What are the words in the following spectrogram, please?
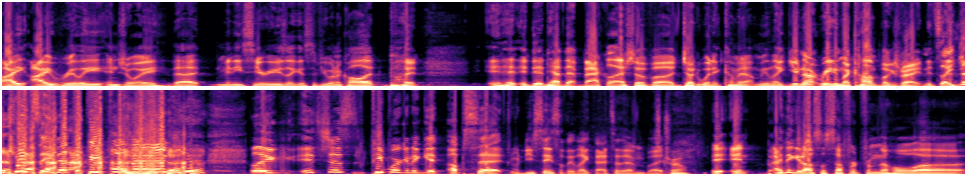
I I really enjoy that miniseries, I guess if you want to call it, but it had, it did have that backlash of uh, Judd Winick coming at me like you're not reading my comic books right, and it's like you can't say that to people, man. like it's just people are gonna get upset when you say something like that to them. But true. It, and I think it also suffered from the whole uh,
